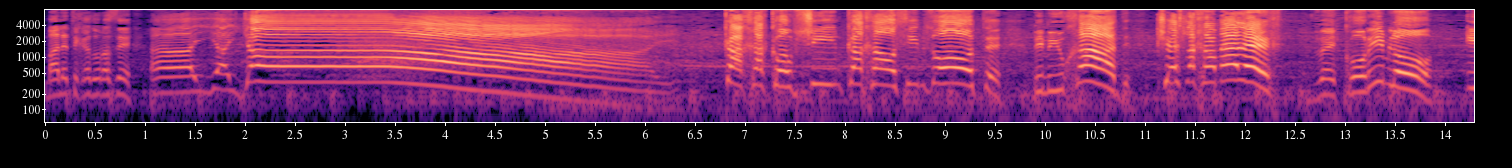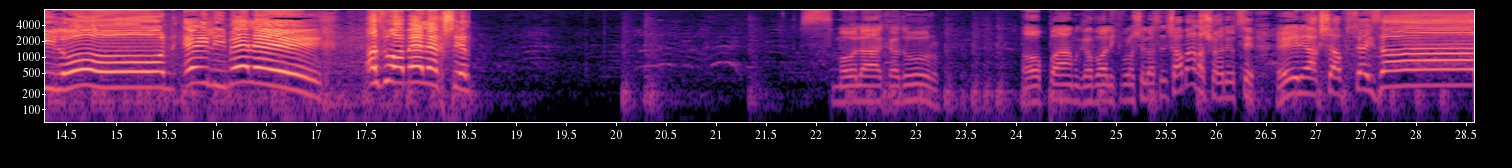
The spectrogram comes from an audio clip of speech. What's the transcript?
מעלה את הכדור הזה. איי איי איי! ככה כובשים, ככה עושים זאת. במיוחד כשיש לך מלך וקוראים לו אילון אלי מלך! אז הוא המלך של... שמאלה הכדור. עוד פעם גבוה לכיוונו של יוסי שמן השוער יוצא. הנה עכשיו סייזר!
